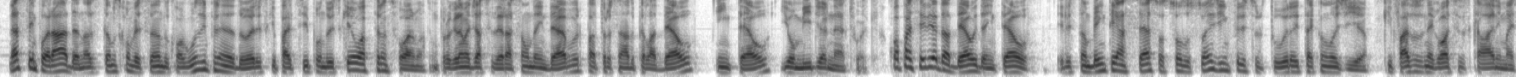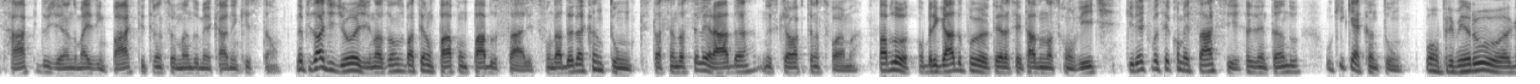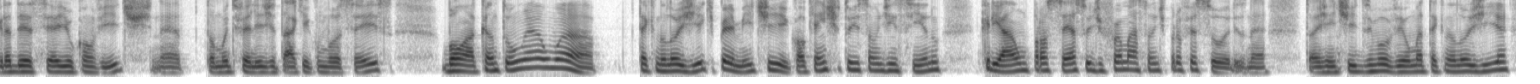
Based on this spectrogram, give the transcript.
Nesta temporada, nós estamos conversando com alguns empreendedores que participam do Scale Up Transforma, um programa de aceleração da Endeavor patrocinado pela Dell, Intel e o Media Network. Com a parceria da Dell e da Intel, eles também têm acesso a soluções de infraestrutura e tecnologia, que faz os negócios escalarem mais rápido, gerando mais impacto e transformando o mercado em questão. No episódio de hoje, nós vamos bater um papo com Pablo Sales, fundador da Cantum, que está sendo acelerada no Scale Up Transforma. Pablo, obrigado por ter aceitado o nosso convite. Queria que você começasse apresentando o que é Cantum. Bom, primeiro agradecer o convite, né? Estou muito feliz de estar aqui com vocês. Bom, a Cantum é uma tecnologia que permite qualquer instituição de ensino criar um processo de formação de professores, né? Então a gente desenvolveu uma tecnologia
